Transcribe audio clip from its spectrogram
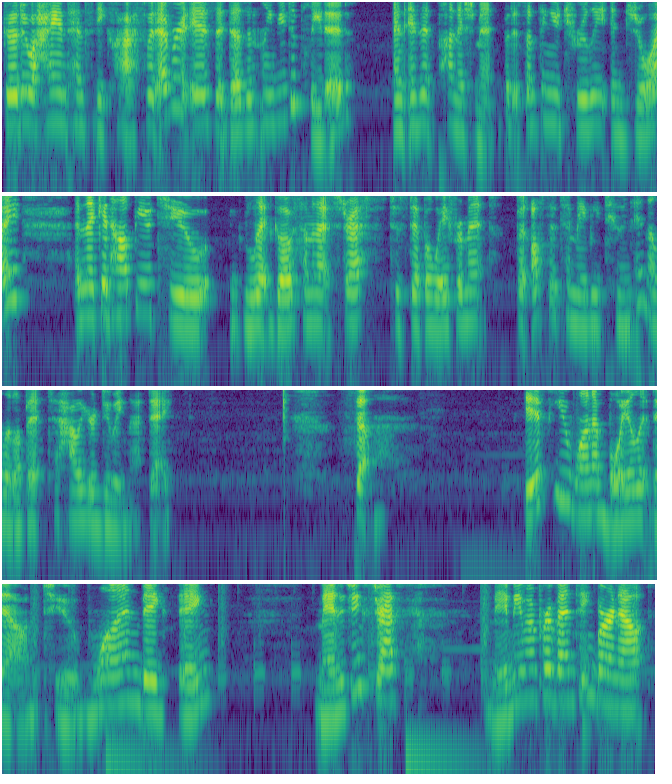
go to a high intensity class, whatever it is that doesn't leave you depleted and isn't punishment, but it's something you truly enjoy and that can help you to let go of some of that stress, to step away from it, but also to maybe tune in a little bit to how you're doing that day. So, if you want to boil it down to one big thing, managing stress, maybe even preventing burnout,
